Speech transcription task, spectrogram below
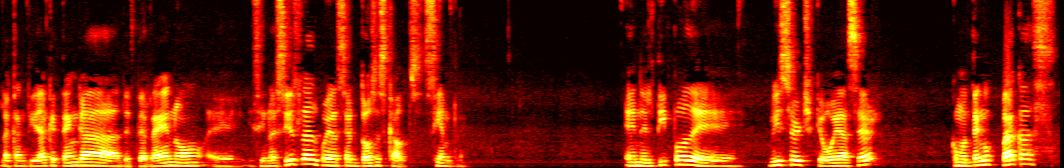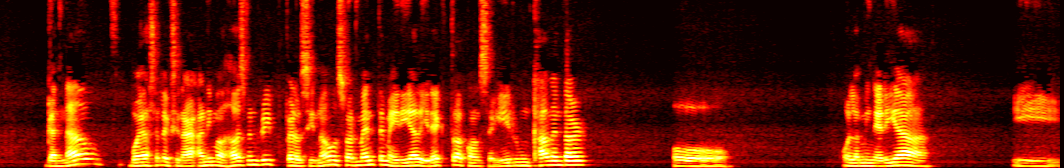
la cantidad que tenga de terreno eh, y si no es islas voy a hacer dos scouts siempre. En el tipo de research que voy a hacer, como tengo vacas, ganado, voy a seleccionar Animal Husbandry, pero si no, usualmente me iría directo a conseguir un calendar o, o la minería y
